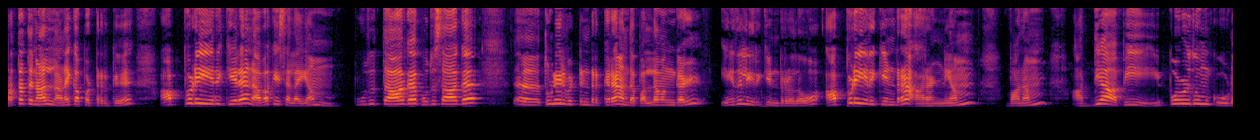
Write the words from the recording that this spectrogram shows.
ரத்தத்தினால் நனைக்கப்பட்டிருக்கு. அப்படி இருக்கிற நவகிசலயம் புதுத்தாக புதுசாக துளிர் விட்டுருக்கிற அந்த பல்லவங்கள் எதில் இருக்கின்றதோ அப்படி இருக்கின்ற அரண்யம் வனம் அத்யாபி இப்பொழுதும் கூட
